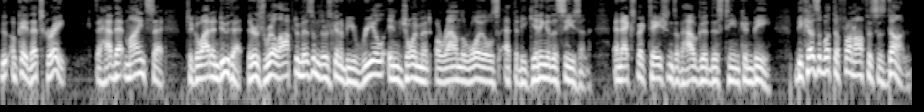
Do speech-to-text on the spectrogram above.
to okay. That's great to have that mindset to go out and do that. There's real optimism. There's going to be real enjoyment around the Royals at the beginning of the season and expectations of how good this team can be because of what the front office has done.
